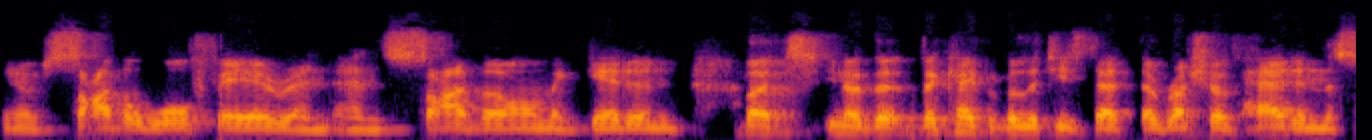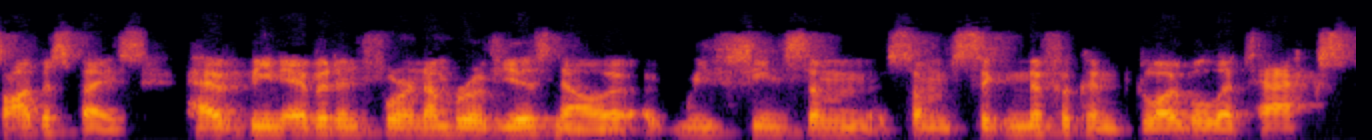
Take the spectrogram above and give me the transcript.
you know, cyber warfare and, and cyber Armageddon. But, you know, the, the capabilities that, that Russia have had in the cyberspace have been evident for a number of years now. We've seen some, some significant global attacks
